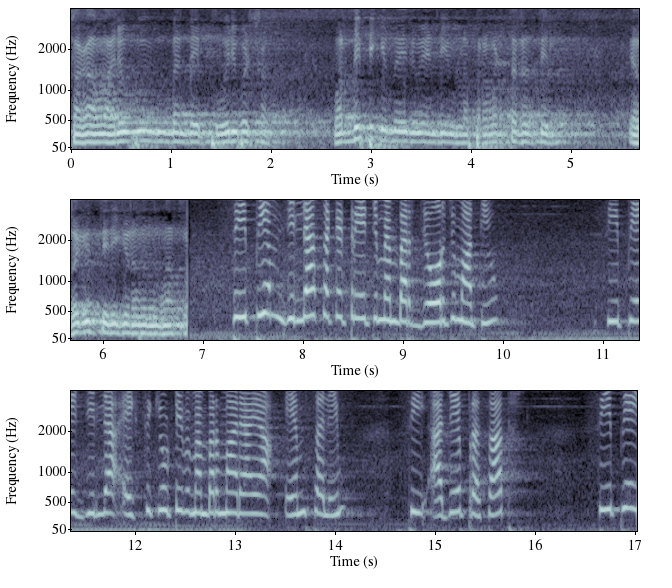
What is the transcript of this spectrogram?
സഖാവ് അനൂപന്റെ ഭൂരിപക്ഷം വർദ്ധിപ്പിക്കുന്നതിന് വേണ്ടിയുള്ള പ്രവർത്തനത്തിൽ ഇറങ്ങിത്തിരിക്കണമെന്ന് മാത്രം സി പി എം ജില്ലാ secretariat member George Mathew C P I ജില്ലാ എക്സിക്യൂട്ടീവ് മെമ്പർമാരായ M Saleem C Ajay Prasad C P I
